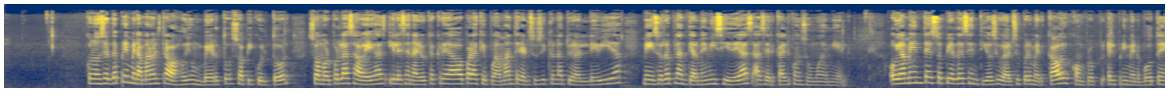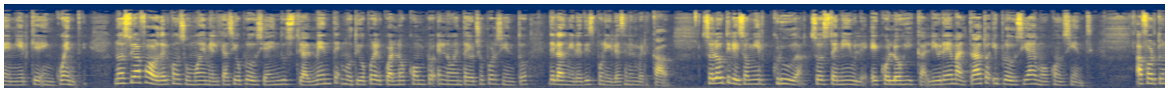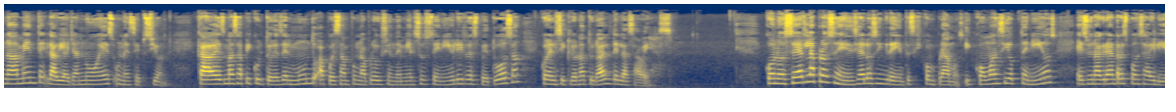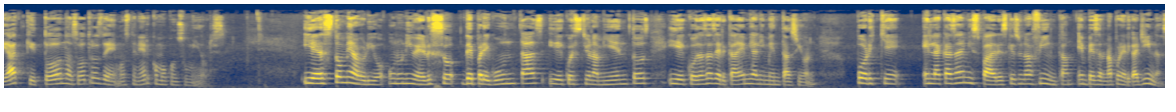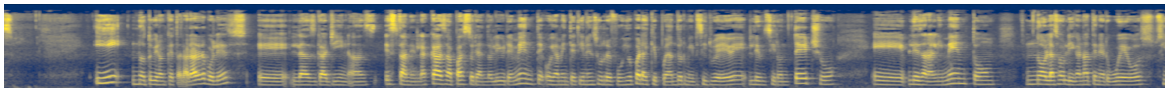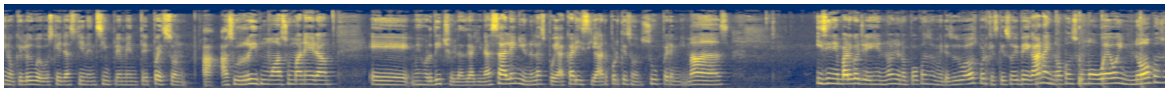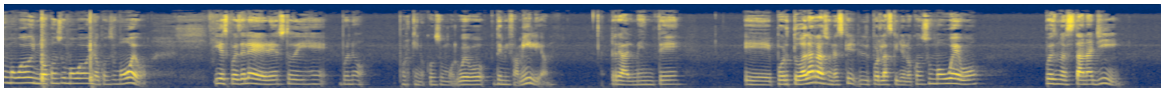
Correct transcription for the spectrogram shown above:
Conocer de primera mano el trabajo de Humberto, su apicultor, su amor por las abejas y el escenario que ha creado para que pueda mantener su ciclo natural de vida me hizo replantearme mis ideas acerca del consumo de miel. Obviamente esto pierde sentido si voy al supermercado y compro el primer bote de miel que encuentre. No estoy a favor del consumo de miel que ha sido producida industrialmente, motivo por el cual no compro el 98% de las mieles disponibles en el mercado. Solo utilizo miel cruda, sostenible, ecológica, libre de maltrato y producida de modo consciente. Afortunadamente, la vialla no es una excepción. Cada vez más apicultores del mundo apuestan por una producción de miel sostenible y respetuosa con el ciclo natural de las abejas. Conocer la procedencia de los ingredientes que compramos y cómo han sido obtenidos es una gran responsabilidad que todos nosotros debemos tener como consumidores. Y esto me abrió un universo de preguntas y de cuestionamientos y de cosas acerca de mi alimentación, porque en la casa de mis padres, que es una finca, empezaron a poner gallinas. Y no tuvieron que talar árboles, eh, las gallinas están en la casa pastoreando libremente, obviamente tienen su refugio para que puedan dormir si llueve, le hicieron techo, eh, les dan alimento, no las obligan a tener huevos, sino que los huevos que ellas tienen simplemente pues son a, su ritmo, a su manera. Eh, mejor dicho, las gallinas salen y uno las puede acariciar porque son súper mimadas. Y sin embargo yo dije, no, yo no puedo consumir esos huevos porque es que soy vegana y no consumo huevo y no consumo huevo y no consumo huevo y no consumo huevo. Y después de leer esto dije, bueno, ¿por qué no consumo el huevo de mi familia? Realmente, eh, por todas las razones que, por las que yo no consumo huevo, pues no están allí,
